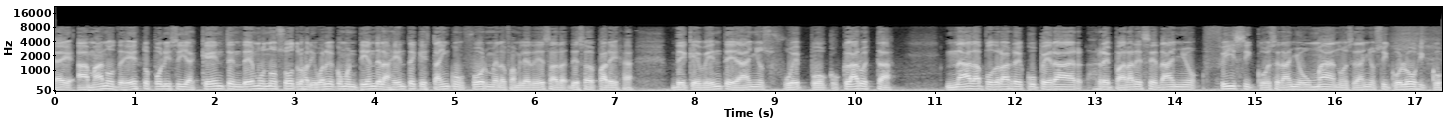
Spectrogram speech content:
eh, a manos de estos policías que entendemos nosotros, al igual que como entiende la gente que está inconforme, la familia de esa, de esa pareja, de que 20 años fue poco. Claro está, nada podrá recuperar, reparar ese daño físico, ese daño humano, ese daño psicológico.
